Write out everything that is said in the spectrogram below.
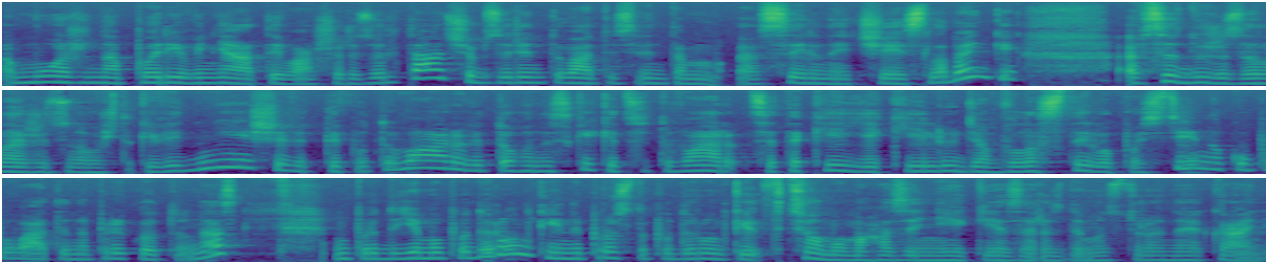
можна порівняти ваш результат, щоб зорієнтуватись, він там е, сильний чи слабенький. Е, Все дуже залежить знову ж таки від ніші, від типу товару, від того, наскільки це товар це такий, який людям властиво постійно купувати. Наприклад, у нас ми продаємо подарунки, і не просто подарунки в цьому магазині, який я зараз демонструю на екрані,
